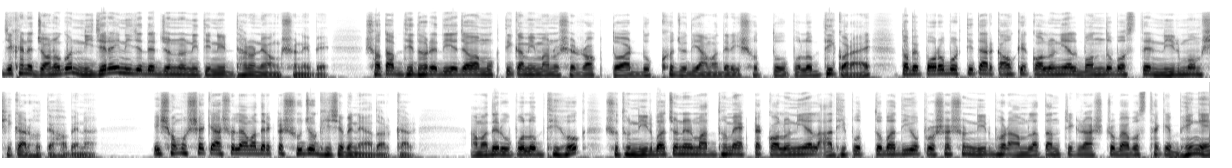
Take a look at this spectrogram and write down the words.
যেখানে জনগণ নিজেরাই নিজেদের জন্য নীতি নির্ধারণে অংশ নেবে। শতাব্দী ধরে দিয়ে যাওয়া মুক্তিকামী মানুষের রক্ত আর দুঃখ যদি আমাদের এই সত্য উপলব্ধি করায়, তবে পরবর্তী তার কাউকে কলোনিয়াল বন্দোবস্তের নির্মম শিকার হতে হবে না। এই সমস্যাকে আসলে আমাদের একটা সুযোগ হিসেবে নেওয়া দরকার। আমাদের উপলব্ধি হোক, শুধু নির্বাচনের মাধ্যমে একটা কলোনিয়াল আধিপত্যবাদী ও প্রশাসন নির্ভর আমলাতান্ত্রিক রাষ্ট্র ব্যবস্থাকে ভেঙে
